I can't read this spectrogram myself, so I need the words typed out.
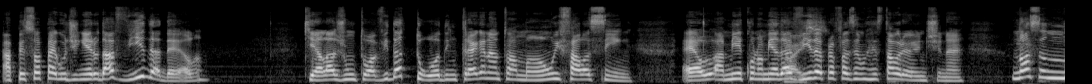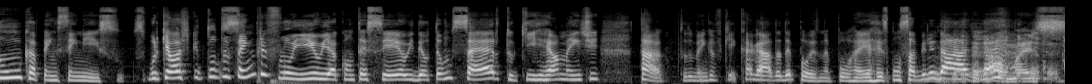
a pessoa pega o dinheiro da vida dela que ela juntou a vida toda, entrega na tua mão e fala assim: é a minha economia da Faz. vida para fazer um restaurante, né? Nossa, eu nunca pensei nisso. Porque eu acho que tudo sempre fluiu e aconteceu e deu tão certo que realmente. Tá, tudo bem que eu fiquei cagada depois, né? Porra, é responsabilidade, né? Mas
